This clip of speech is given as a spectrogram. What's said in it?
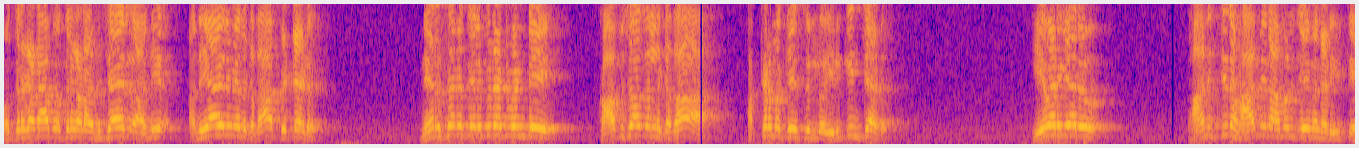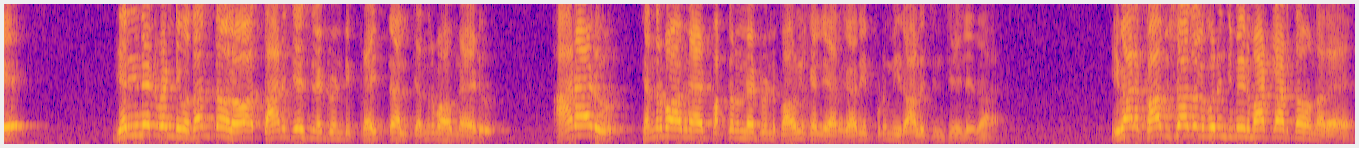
ముద్రగడ ముద్రగడ అనుయాయులు అను- అనుయాయుల మీద కదా పెట్టాడు. నిరసన తెలిపినటువంటి కాపు సోదరులు కదా అక్రమ కేసుల్లో ఇరికించాడు. ఏమడిగారు? తానిచ్చిన హామీని అమలు చేయమని అడిగితే జరిగినటువంటి ఉదంతంలో తాను చేసినటువంటి ప్రయత్నాలు చంద్రబాబు నాయుడు ఆనాడు చంద్రబాబు నాయుడు పక్కన ఉన్నటువంటి పవన్ కళ్యాణ్ గారు ఇప్పుడు మీరు ఆలోచన చేయలేదా? ఇవాళ కాపు సోదరుల గురించి మీరు మాట్లాడుతూ ఉన్నారే?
